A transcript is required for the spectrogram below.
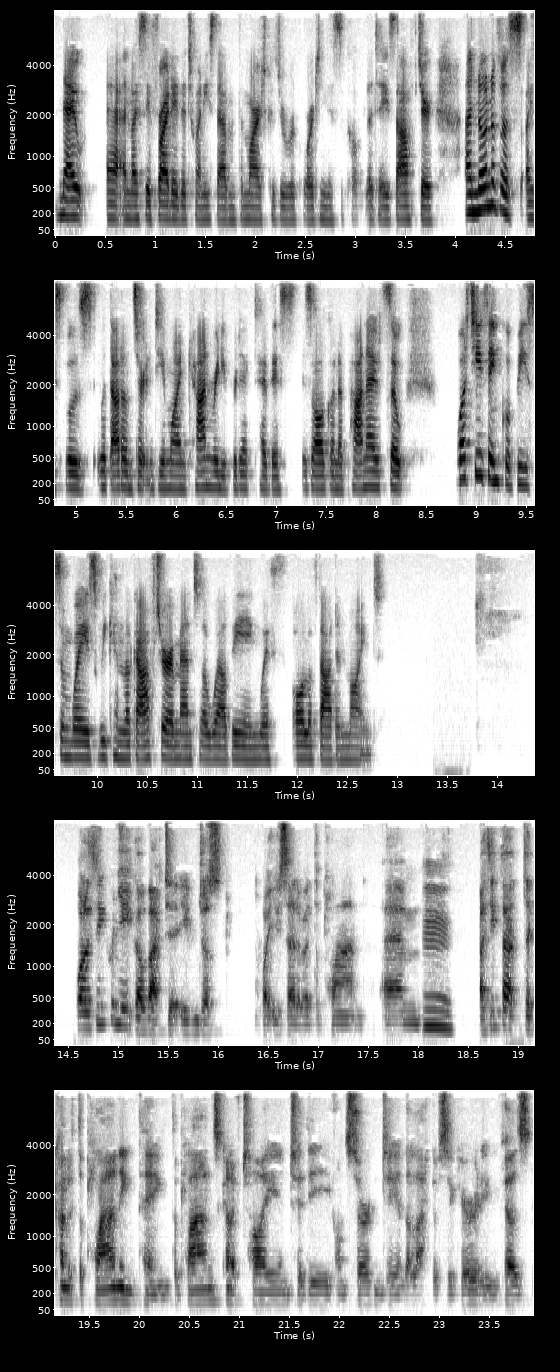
now, uh, and I say Friday the 27th of March because we're recording this a couple of days after. And none of us, I suppose, with that uncertainty in mind, can really predict how this is all going to pan out. So, what do you think would be some ways we can look after our mental well being with all of that in mind? Well, I think when you go back to even just what you said about the plan, um, mm. I think that the kind of the planning thing, the plans kind of tie into the uncertainty and the lack of security because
